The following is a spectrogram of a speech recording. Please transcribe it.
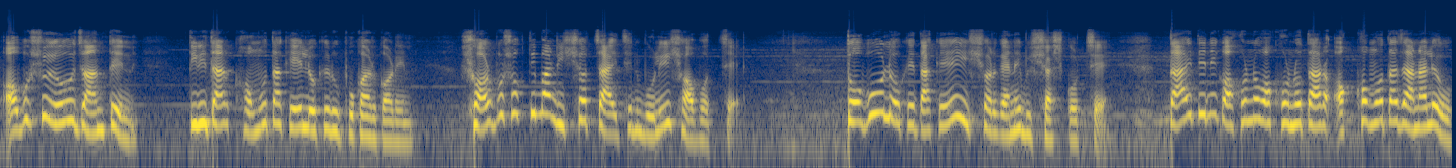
অবশ্যই ও জানতেন, তিনি তার ক্ষমতাকে লোকের উপকার করেন। সর্বশক্তিমান ঈশ্বর চাইছেন বলেই সব হচ্ছে। তবুও লোকে তাকে ঈশ্বর জ্ঞানে বিশ্বাস করছে। তাই তিনি কখনো কখনো তার অক্ষমতা জানালেও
